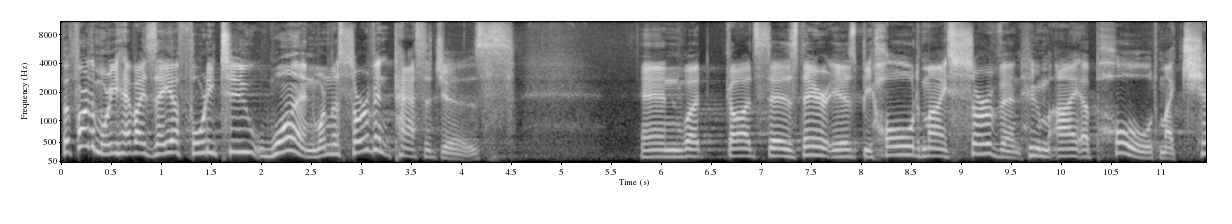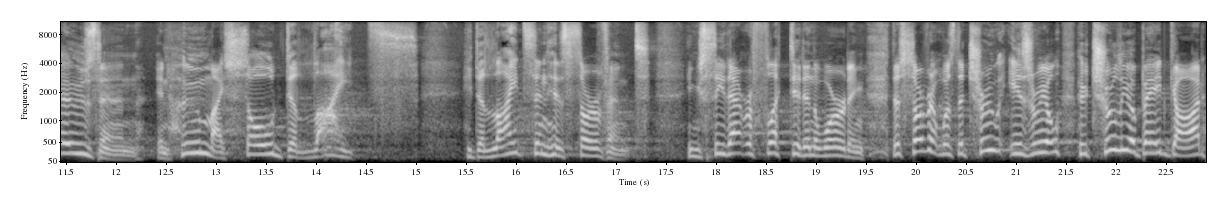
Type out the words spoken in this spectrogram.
But furthermore, you have Isaiah 42 1, one of the servant passages. And what God says there is Behold, my servant, whom I uphold, my chosen, in whom my soul delights. He delights in his servant. You see that reflected in the wording. The servant was the true Israel who truly obeyed God,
